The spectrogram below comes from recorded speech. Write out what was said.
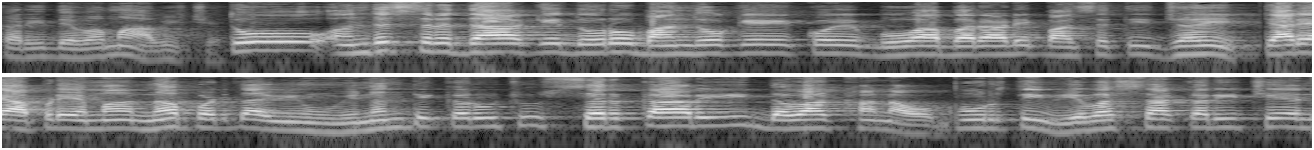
કરી દેવામાં આવી છે. તો અંધશ્રદ્ધા કે દોરો બાંધો કે કોઈ ભુવા બરાડી પાસેથી જઈ ત્યારે આપણે એમાં ન પડતા એવી હું વિનંતી કરું છું, સરકારી દવાખાનાઓ પૂરતી વ્યવસ્થા કરી છે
